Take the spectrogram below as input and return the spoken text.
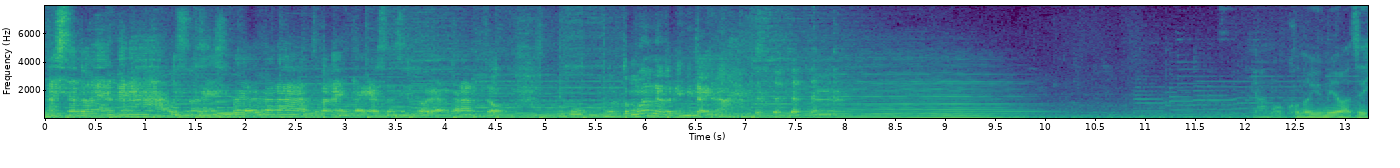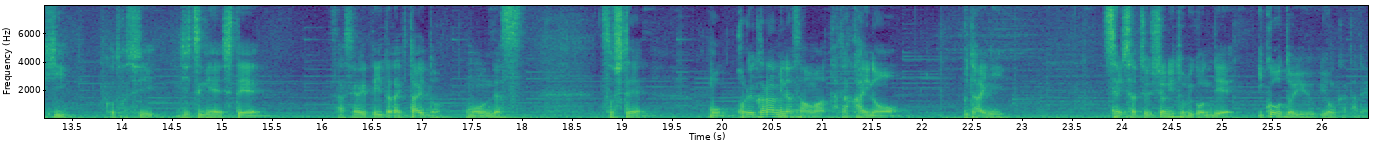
梨田とかやるかな星野選手とかやるかなとかねタイガースの選手とかやるかなともうど真ん中で見たいな。この夢はぜひ今年実現して差し上げていただきたいと思うんです。そしてもうこれから皆さんは戦いの舞台に選手たちと一緒に飛び込んでいこうという4方で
